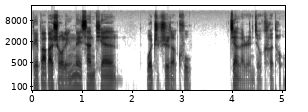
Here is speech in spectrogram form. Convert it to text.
给爸爸守灵那三天，我只知道哭，见了人就磕头。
